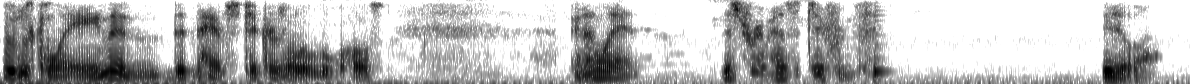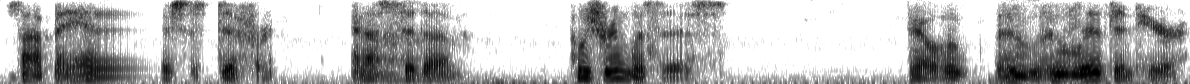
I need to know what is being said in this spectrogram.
it was clean and didn't have stickers all over the walls. And I went, this room has a different feel. It's not bad. It's just different. And I said, um, whose room was this? You know, who who who lived in here?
